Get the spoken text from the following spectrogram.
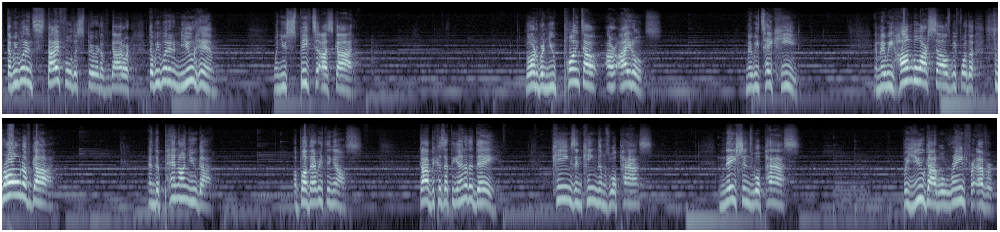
That we wouldn't stifle the Spirit of God or that we wouldn't mute Him when you speak to us, God. Lord, when you point out our idols, may we take heed. And may we humble ourselves before the throne of God and depend on you, God above everything else. God, because at the end of the day, kings and kingdoms will pass, nations will pass, but you, God, will reign forever.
